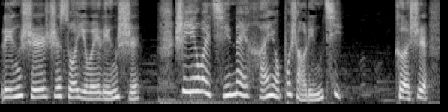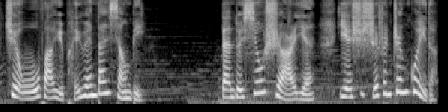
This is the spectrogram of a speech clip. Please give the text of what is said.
灵石之所以为灵石，是因为其内含有不少灵气，可是却无法与培元丹相比。但对修士而言，也是十分珍贵的。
